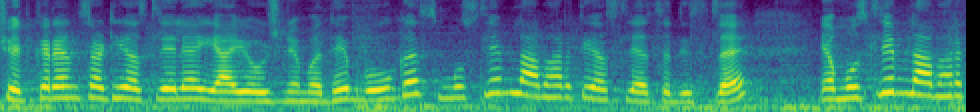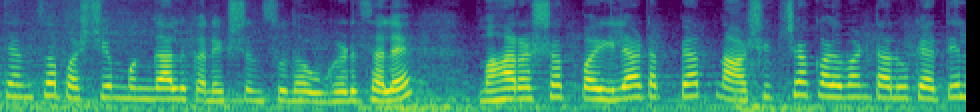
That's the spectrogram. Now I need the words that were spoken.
शेतकऱ्यांसाठी असलेल्या या योजनेमध्ये बोगस मुस्लिम लाभार्थी असल्याचं दिसलंय. या मुस्लिम लाभार्थ्यांचं पश्चिम बंगाल कनेक्शन सुद्धा उघड झालंय. महाराष्ट्रात पहिल्या टप्प्यात नाशिकच्या कळवण तालुक्यातील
